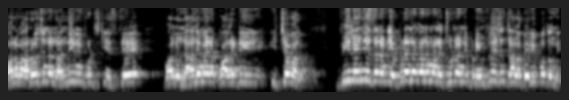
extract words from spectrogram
మనం ఆ రోజున నందిని ఫుడ్స్కి ఇస్తే వాళ్ళు నాణ్యమైన క్వాలిటీ ఇచ్చేవాళ్ళు. వీళ్ళు ఏం చేశారంటే ఎప్పుడైనా కానీ మనం చూడండి ఇప్పుడు ఇన్ఫ్లేషన్ చాలా పెరిగిపోతుంది.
